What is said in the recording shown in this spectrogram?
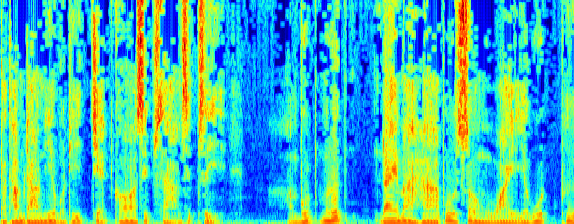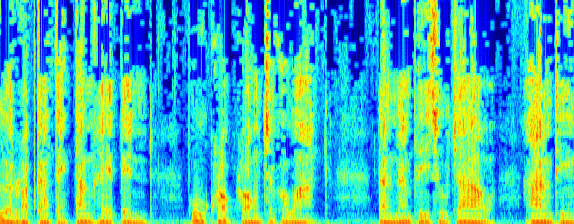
พระธรรมดาวนีบทที่7ข้อ13 14 บุตรมนุษย์ได้มาหาผู้ทรงวัยวุฒิเพื่อรับการแต่งตั้งให้เป็นผู้ครอบครองจักรวาล ดังนั้นพระเยซูเจ้าอ้างถึง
